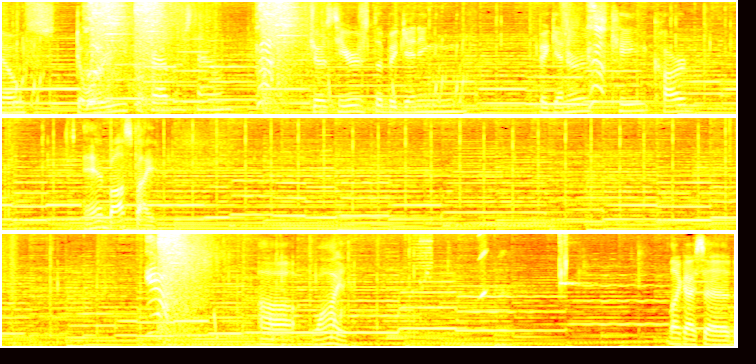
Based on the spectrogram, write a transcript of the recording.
no story for Traverse Town. Just here's the beginning, beginner's key card, and boss fight. Yeah! Uh, why? Like I said,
